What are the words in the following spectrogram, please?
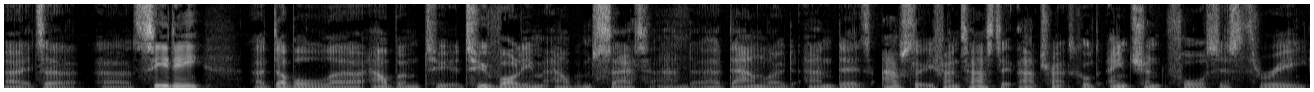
Uh, it's a, a CD, a double uh, album, two, two volume album set, and download, and it's absolutely fantastic. That track's called Ancient Forces Three.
